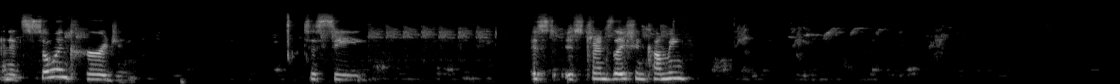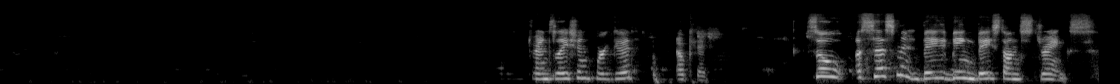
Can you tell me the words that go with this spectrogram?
And it's so encouraging to see. Is, is translation coming? Translation, we're good? Okay. So assessment ba- being based on strengths.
